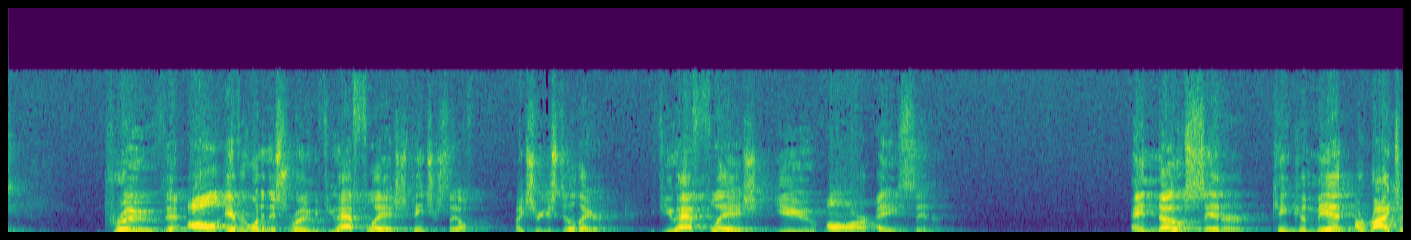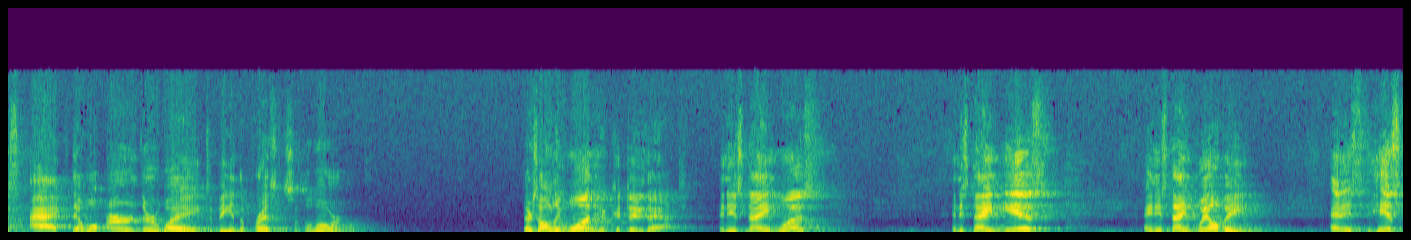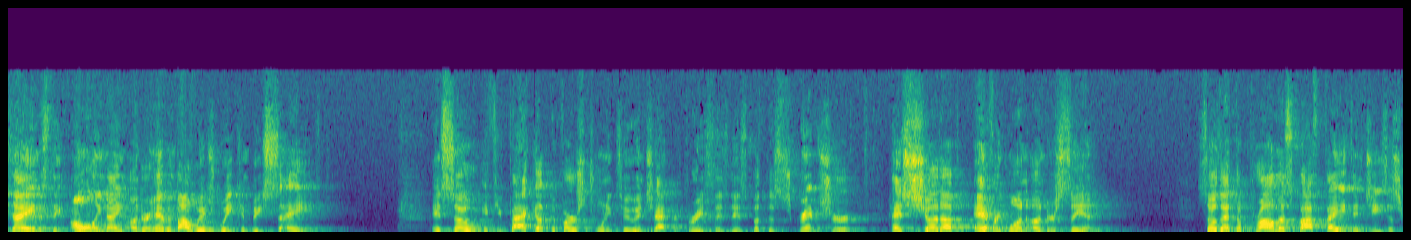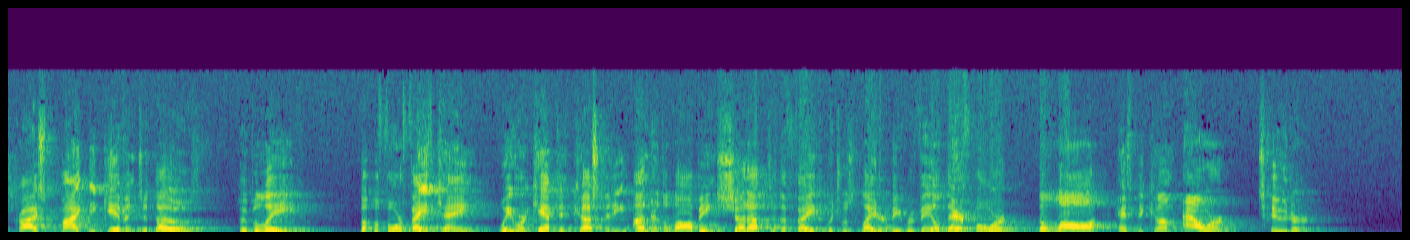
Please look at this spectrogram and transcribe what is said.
prove that all everyone in this room, if you have flesh, pinch yourself, make sure you're still there. If you have flesh, you are a sinner. And no sinner can commit a righteous act that will earn their way to be in the presence of the Lord. There's only one who could do that. And his name was, and his name is, and his name will be. And it's, his name is the only name under heaven by which we can be saved. And so if you back up to verse 22 in chapter 3, it says this But the scripture has shut up everyone under sin, so that the promise by faith in Jesus Christ might be given to those who believe. But before faith came, we were kept in custody under the law, being shut up to the faith which was later to be revealed. Therefore, the law has become our tutor.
